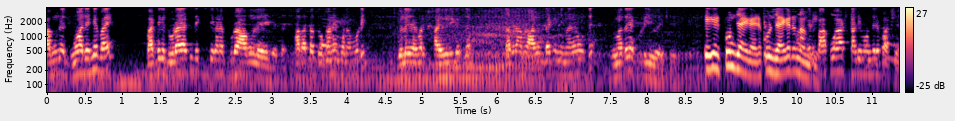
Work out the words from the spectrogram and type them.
আগুনের ধোঁয়া দেখে পাই। বাড়ি থেকে দৌড়ায় আসে দেখছি এখানে পুরো আগুন লেগে গেছে। সাত আটটা দোকানে মোটামুটি জ্বলে একবার ছাই হয়ে গেছে। তারপরে আমরা আগুনটাকে নিমানোর মধ্যে নিমাতে একটু হয়েছে। এই কোন জায়গা এটা? কোন জায়গাটার নাম কি? পাকুয়াট কালী মন্দিরের পাশে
